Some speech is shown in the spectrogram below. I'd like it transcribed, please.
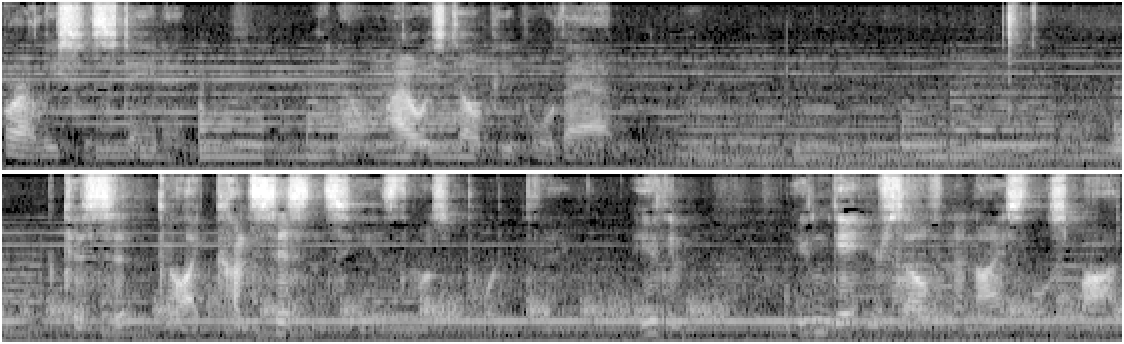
or at least sustain it. You know, I always tell people that because like consistency is the most important thing. You can you can get yourself in a nice little spot.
